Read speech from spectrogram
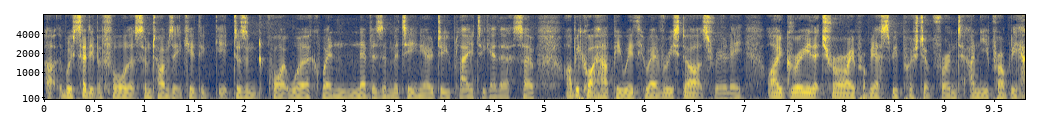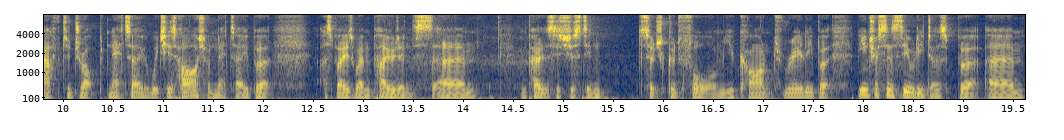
uh, we've said it before that sometimes it could, it doesn't quite work when Neves and Moutinho do play together. So I'll be quite happy with whoever he starts. Really, I agree that Traore probably has to be pushed up front, and you probably have to drop Neto, which is harsh on Neto. But I suppose when Podence um, when Podence is just in such good form, you can't really. But be interesting to see what he does. But um,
